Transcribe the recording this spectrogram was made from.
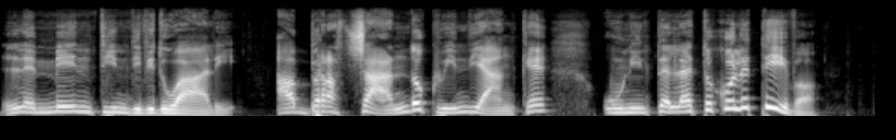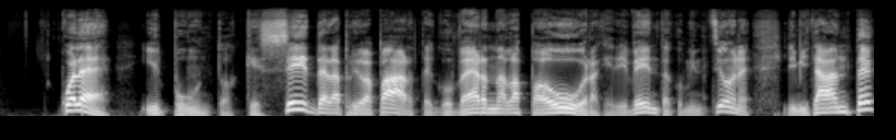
le menti individuali, abbracciando quindi anche un intelletto collettivo. Qual è il punto? Che se dalla prima parte governa la paura, che diventa convinzione limitante,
